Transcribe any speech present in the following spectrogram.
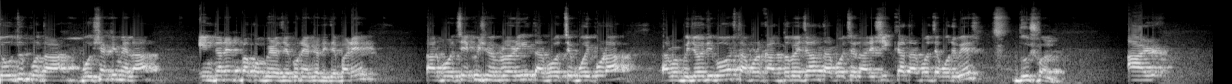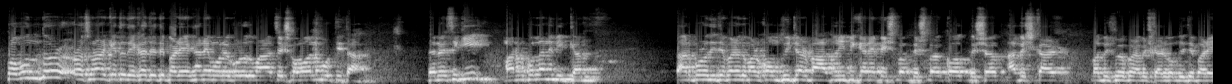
যৌতুক প্রথা, বৈশাখী মেলা ইন্টারনেট বা কম্পিউটার যে কোনো একটা দিতে পারে। তারপর হচ্ছে একুশে ফেব্রুয়ারি, তারপর হচ্ছে বই পড়া তারপর বিজয় দিবস, তারপর খাদ্য বেজাল তারপর হচ্ছে নারী শিক্ষা, তারপর হচ্ছে পরিবেশ দূষণ। আর প্রবন্ধ রচনার ক্ষেত্রে দেখা যেতে পারে, এখানে মনে করো তোমার আছে সমানুবর্তিতা দেন হচ্ছে কি? মানব কল্যাণে বিজ্ঞান। তারপরে দিতে পারে তোমার কম্পিউটার বা আধুনিক বিজ্ঞানে বিস্ময় বিস্ময়কক বিষয়ক আবিষ্কার বা বিস্ময়কর আবিষ্কার দিতে পারে।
